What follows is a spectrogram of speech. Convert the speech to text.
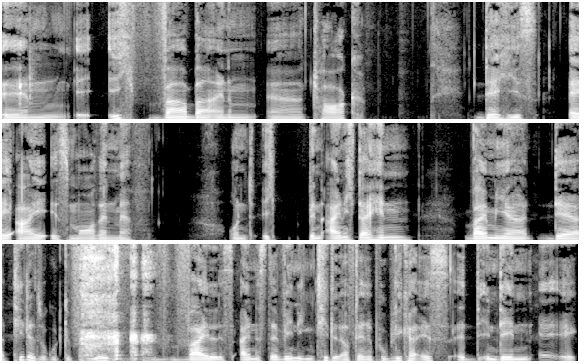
ähm, ich war bei einem äh, Talk, der hieß AI is more than math. Und ich bin eigentlich dahin, weil mir der Titel so gut gefiel, weil es eines der wenigen Titel auf der Republika ist, äh, in denen äh,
